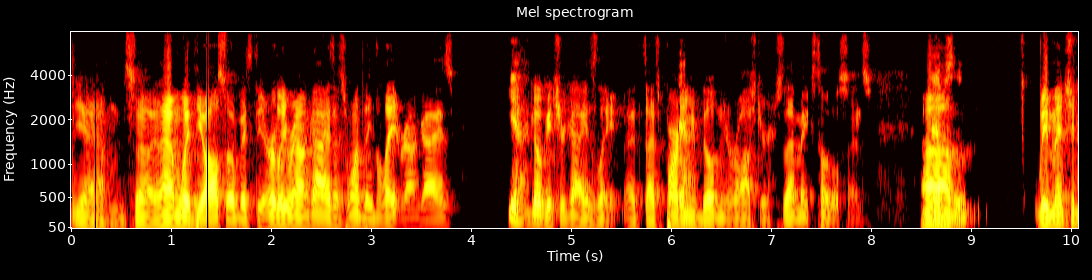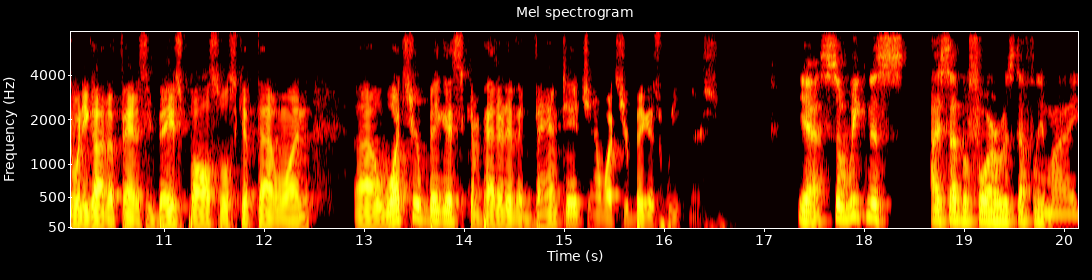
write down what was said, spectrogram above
Yeah. So, and I'm with you also. If it's the early round guys, that's one thing. The late round guys, yeah, go get your guys late. That's, that's part yeah. of you building your roster. So that makes total sense. Um, we mentioned when you got into fantasy baseball, so we'll skip that one. Uh, what's your biggest competitive advantage, and what's your biggest weakness? Yeah. So weakness I said before was definitely my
